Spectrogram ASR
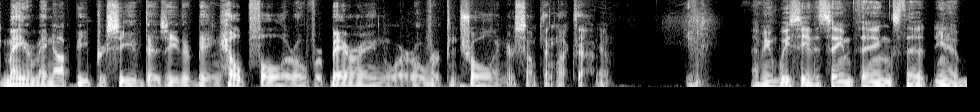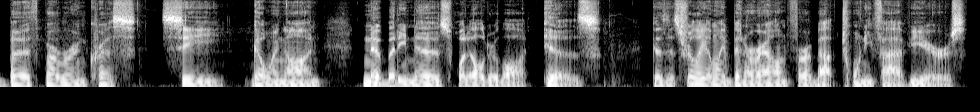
may or may not be perceived as either being helpful or overbearing or over controlling or something like that. Yeah. I mean, we see the same things that, you know, both Barbara and Chris see going on. Nobody knows what elder law is because it's really only been around for about 25 years.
